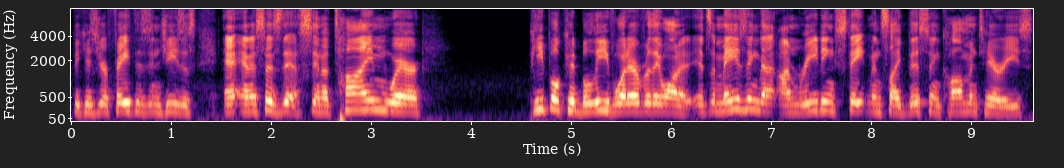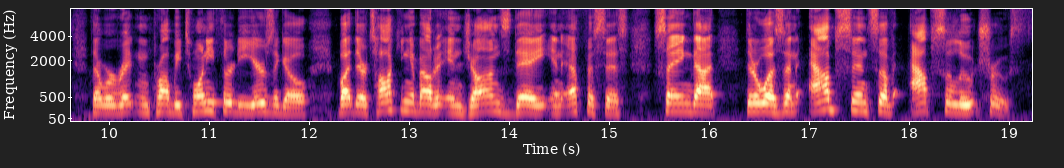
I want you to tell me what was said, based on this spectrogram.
Because your faith is in Jesus. And, and it says this in a time where people could believe whatever they wanted. It's amazing that I'm reading statements like this in commentaries that were written probably 20, 30 years ago, but they're talking about it in John's day in Ephesus, saying that there was an absence of absolute truth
